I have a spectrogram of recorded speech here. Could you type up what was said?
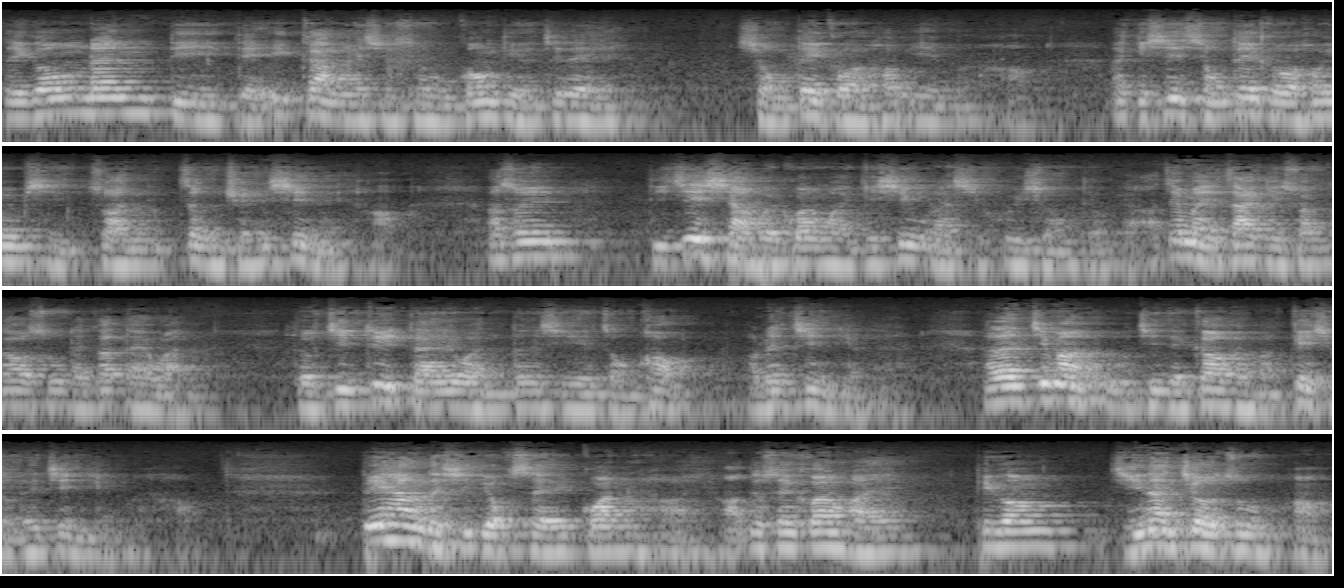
是讲咱伫第一讲的时阵有讲到即个上帝国的福音嘛，吼。啊，其实上帝国的福音是全全全性的，吼。啊，所以伫即个社会关怀，其实有也是非常重要。啊，即卖早期宣教师来到台湾，就针对台湾当时的状况，互咧进行的。啊，咱即马有真侪教会嘛，继续咧进行吼。第一项就是绿色关怀，吼，绿色关怀，譬如讲急难救助，吼，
